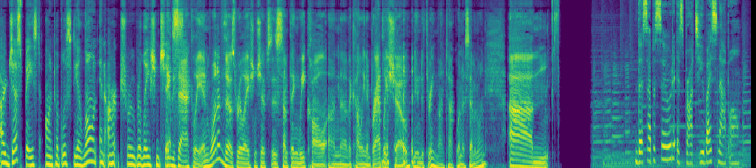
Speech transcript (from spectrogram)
are just based on publicity alone and aren't true relationships. Exactly. And one of those relationships is something we call on uh, the Colleen and Bradley show, noon to three, My Talk 1071. Um, This episode is brought to you by Snapple.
